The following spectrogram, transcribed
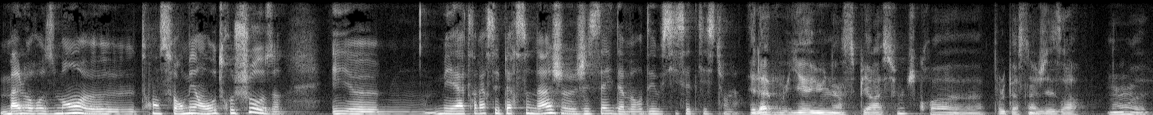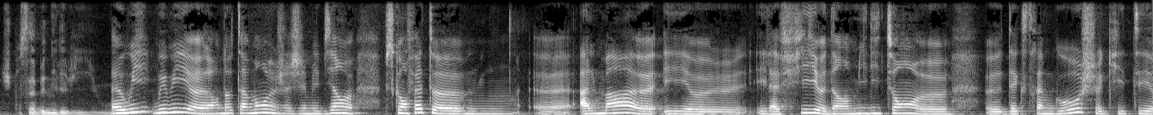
malheureusement euh, transformé en autre chose. Et euh, mais à travers ces personnages, euh, j'essaye d'aborder aussi cette question-là. Et là, vous- il y a eu une inspiration, je crois, pour le personnage d'Ezra. Non, je pensais à Benny Lévy. ou- Euh, oui, oui, oui. Alors notamment, j'aimais bien, puisqu'en fait, euh, euh, Alma est, est la fille d'un militant d'extrême gauche qui était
